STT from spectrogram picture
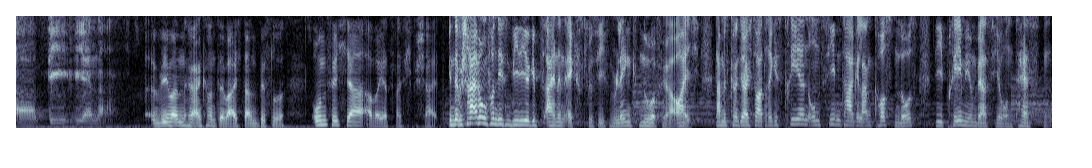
uh, di Vienna. Wie man hören konnte, war ich da ein bisschen unsicher, aber jetzt weiß ich Bescheid. In der Beschreibung von diesem Video gibt es einen exklusiven Link nur für euch. Damit könnt ihr euch dort registrieren und sieben Tage lang kostenlos die Premium-Version testen.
